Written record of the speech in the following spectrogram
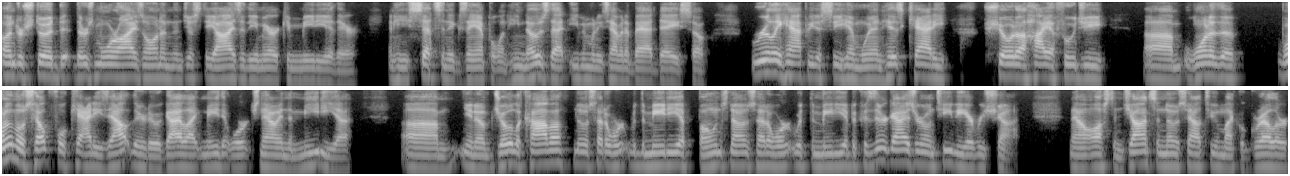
understood that there's more eyes on him than just the eyes of the American media there. And he sets an example, and he knows that even when he's having a bad day. So, really happy to see him win. His caddy, Shota Hayafuji, um, one of the one of the most helpful caddies out there to a guy like me that works now in the media. Um, you know, Joe LaCava knows how to work with the media. Bones knows how to work with the media because their guys are on TV every shot. Now, Austin Johnson knows how to. Michael Greller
